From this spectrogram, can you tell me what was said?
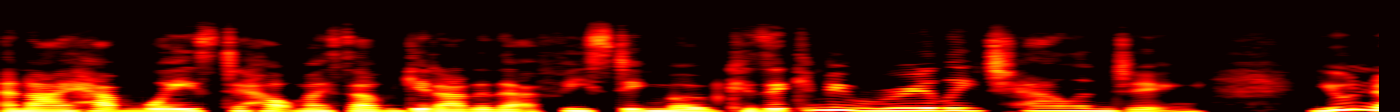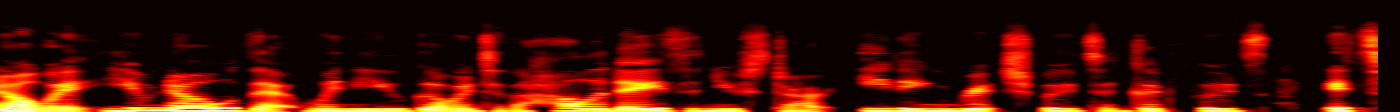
And I have ways to help myself get out of that feasting mode because it can be really challenging. You know it. You know that when you go into the holidays and you start eating rich foods and good foods, it's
